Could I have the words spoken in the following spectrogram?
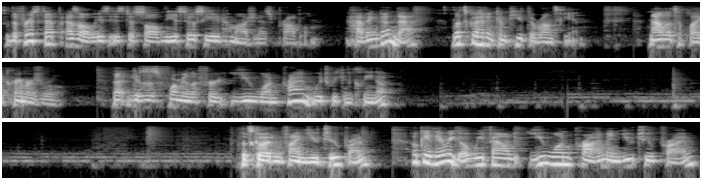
So the first step, as always, is to solve the associated homogeneous problem. Having done that, let's go ahead and compute the Wronskian. Now let's apply Cramer's rule. That gives us a formula for u1 prime, which we can clean up. Let's go ahead and find u2 prime. Okay, there we go. We found u1 prime and u2 prime.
